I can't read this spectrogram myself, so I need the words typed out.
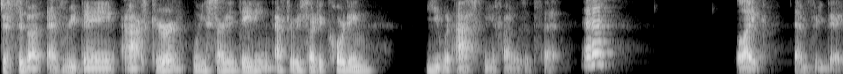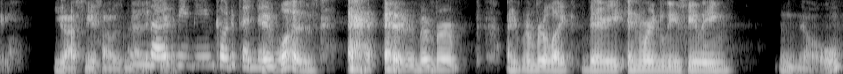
just about every day after we started dating, after we started courting, you would ask me if I was upset. Like every day. You asked me if I was mad at love you. me being codependent. It was. And I remember I remember like very inwardly feeling no.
